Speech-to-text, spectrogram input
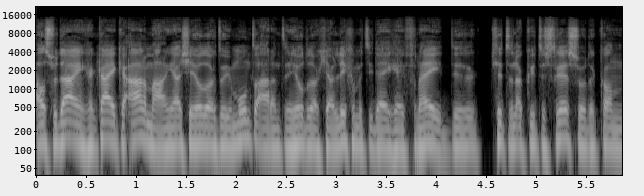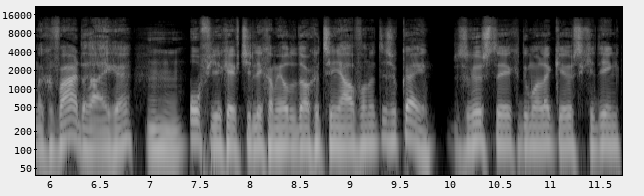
Als we daarin gaan kijken, ademhaling. Ja, als je heel de dag door je mond ademt en heel de dag jouw lichaam het idee geeft van... hé, hey, er zit een acute stressor, er kan gevaar dreigen. Mhm. Of je geeft je lichaam heel de dag het signaal van het is oké. Dus rustig, doe maar lekker rustig je ding.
